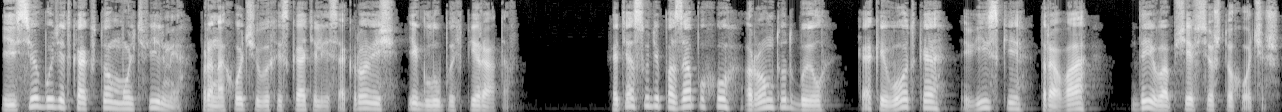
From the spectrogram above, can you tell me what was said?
и все будет как в том мультфильме про находчивых искателей сокровищ и глупых пиратов. Хотя, судя по запаху, ром тут был, как и водка, виски, трава, да и вообще все, что хочешь.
